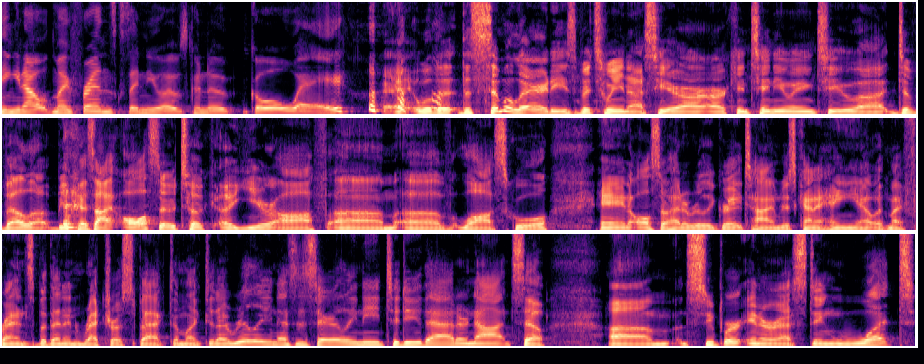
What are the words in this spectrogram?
hanging out with my friends because I knew I was going to go away. Eh, well, the, the similarities between us here are, are continuing to uh, develop because I also took a year off um, of law school and also had a really great time just kind of hanging out with my friends. But then in retrospect, I'm like, did I really necessarily need to do that or not? So, um, super interesting. What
